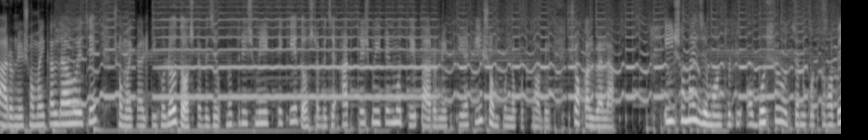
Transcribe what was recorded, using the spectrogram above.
পালনের সময়কাল দেওয়া হয়েছে। সময়কালটি হলো দশটা বেজে উনত্রিশ মিনিট থেকে দশটা বেজে আটত্রিশ মিনিটের মধ্যে পালনের ক্রিয়াটি সম্পন্ন করতে হবে সকালবেলা। এই সময় যে মন্ত্রটি অবশ্যই উচ্চারণ করতে হবে,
